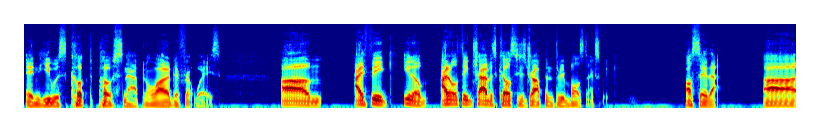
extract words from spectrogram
and he was cooked post-snap in a lot of different ways. Um, I think, you know, I don't think Travis Kelce's dropping three balls next week. I'll say that. Uh,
